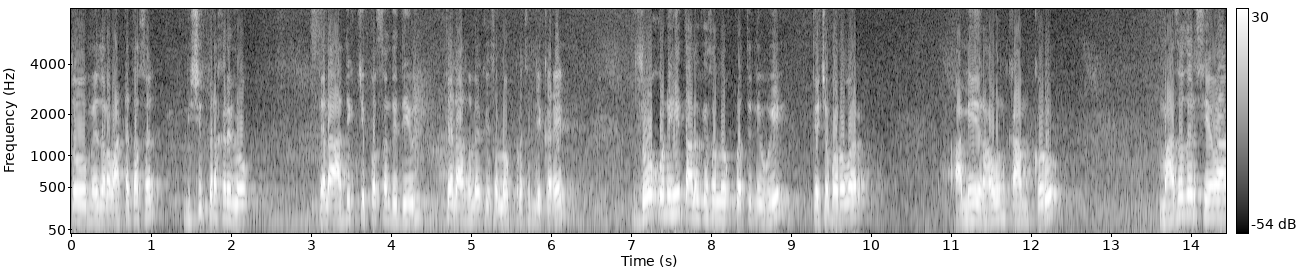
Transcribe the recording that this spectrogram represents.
जो उमेदवार वाटत असेल निश्चित प्रकारे लोक त्याला अधिकची पसंती देऊन त्याला तालुक्याचा लोकप्रतिनिधी करेल. जो कोणीही तालुक्याचा लोकप्रतिनिधी होईल त्याच्याबरोबर आम्ही राहून काम करू. माझं जर सेवा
